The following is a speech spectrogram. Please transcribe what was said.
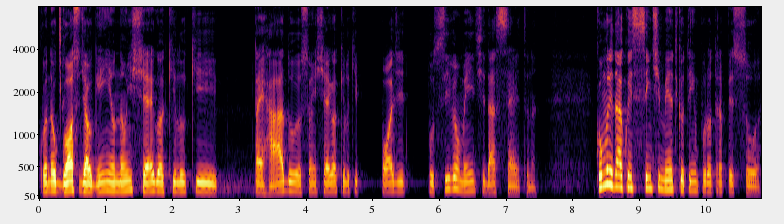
Quando eu gosto de alguém, eu não enxergo aquilo que está errado, eu só enxergo aquilo que pode possivelmente dar certo, né? Como lidar com esse sentimento que eu tenho por outra pessoa?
